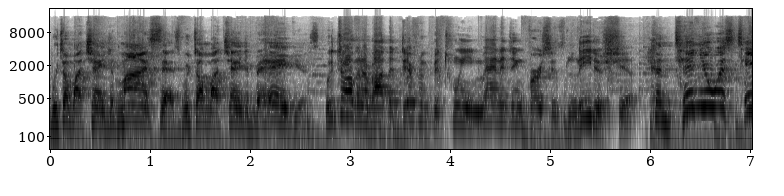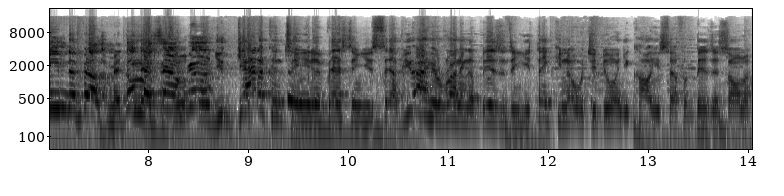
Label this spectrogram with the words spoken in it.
We talking about changing mindsets. We talking about changing behaviors. We're talking about the difference between managing versus leadership. Continuous team development. Don't that sound Mm-mm. good? You gotta continue to invest in yourself. You're out here running a business and you think you know what you're doing. You call yourself a business owner,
